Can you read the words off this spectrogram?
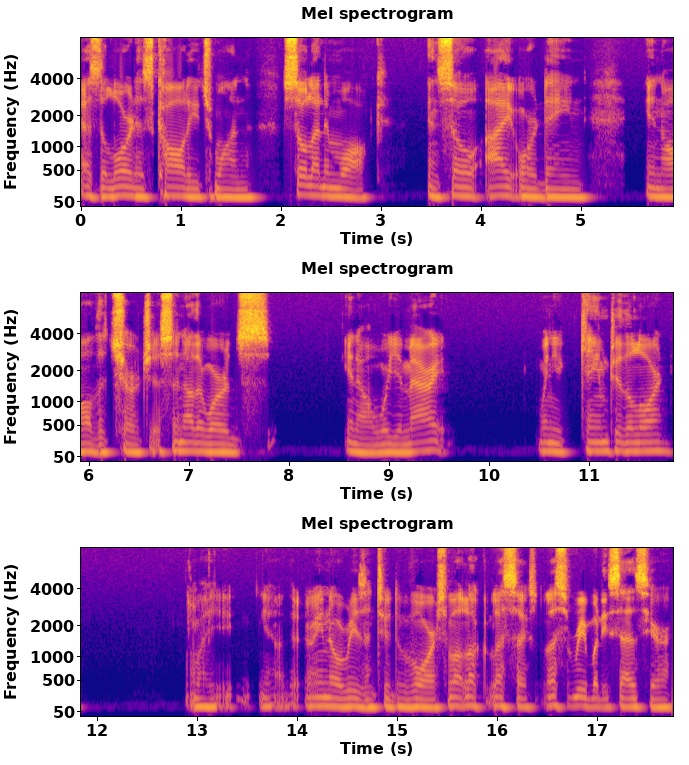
as the Lord has called each one, so let him walk. And so I ordain in all the churches. In other words, you know, were you married when you came to the Lord? Well, you, know, there ain't no reason to divorce. Well, look, let's let's read what he says here.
